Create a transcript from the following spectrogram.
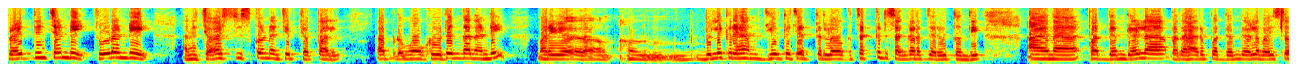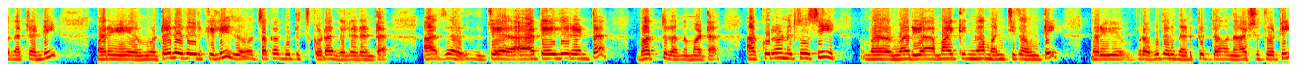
ప్రయత్నించండి చూడండి అని చాయిస్ తీసుకోండి అని చెప్పి చెప్పాలి. అప్పుడు ఒక విధంగానండి మరి బిలిగ్రహం జీవిత చరిత్రలో ఒక చక్కటి సంఘటన జరుగుతుంది. ఆయన పద్దెనిమిదేళ్ళ పదహారు పద్దెనిమిదేళ్ళ వయసులో ఉన్నట్టండి. మరి టైలర్ దగ్గరికి వెళ్ళి చొక్కా గుట్టించుకోవడానికి వెళ్ళాడంట. ఆ టైలర్ అంట భక్తుడు అన్నమాట ఆ కుర్రను చూసి మరి అమాయకంగా మంచిగా ఉంటే మరి ప్రభు దగ్గర నడిపిద్దామని ఆశతోటి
